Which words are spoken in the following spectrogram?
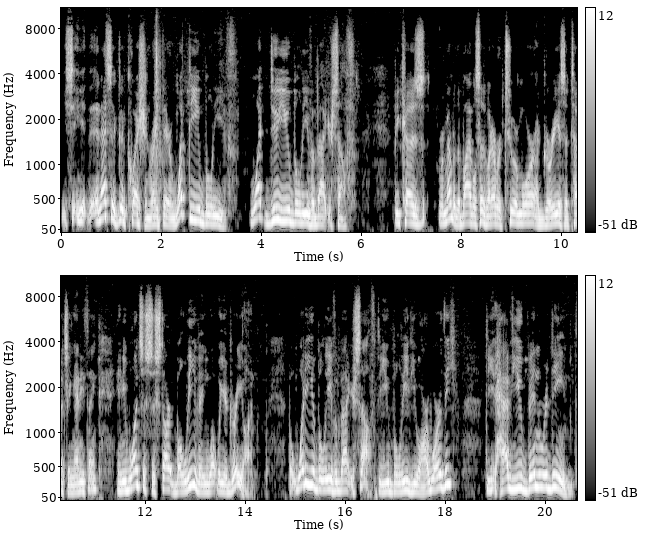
You see, and that's a good question right there. What do you believe? What do you believe about yourself? Because remember, the Bible says, whatever two or more agree is a touching anything. And He wants us to start believing what we agree on. But what do you believe about yourself? Do you believe you are worthy? Do you, have you been redeemed?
